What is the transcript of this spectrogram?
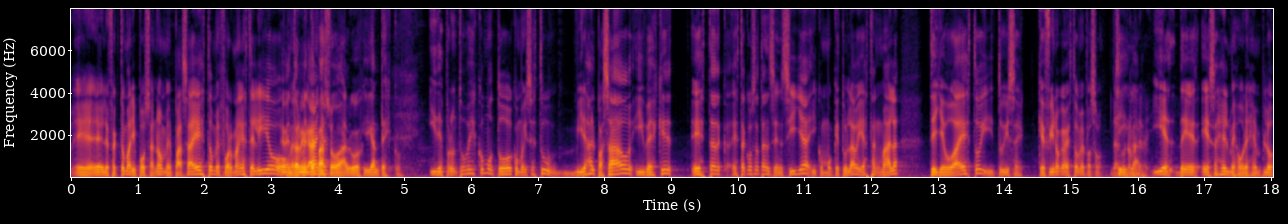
eh, el efecto mariposa, ¿no? Me pasa esto, me forman este lío, o me Eventualmente pasó algo gigantesco. Y de pronto ves como todo, como dices tú, miras al pasado y ves que esta, esta cosa tan sencilla y como que tú la veías tan mala, te llevó a esto y tú dices, qué fino que esto me pasó, de Sí, alguna claro. manera. Y es de, ese es el mejor ejemplo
